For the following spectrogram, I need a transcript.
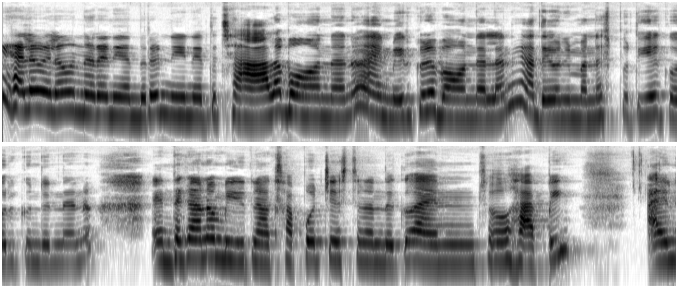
హాయ్ హలో ఎలా ఉన్నారండి అందరూ? నేనైతే చాలా బాగున్నాను. అండ్ మీరు కూడా బాగుండాలని ఆ దేవుని మనస్ఫూర్తిగా కోరుకుంటున్నాను. ఎంతగానో మీరు నాకు సపోర్ట్ చేస్తున్నందుకు అండ్ సో హ్యాపీ. అండ్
